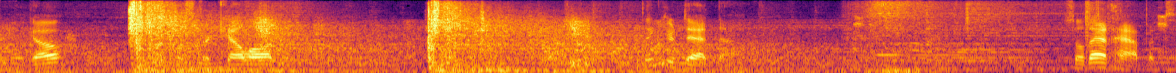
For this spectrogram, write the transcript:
you go. Mr. Kellogg. I think you're dead now. So that happened.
